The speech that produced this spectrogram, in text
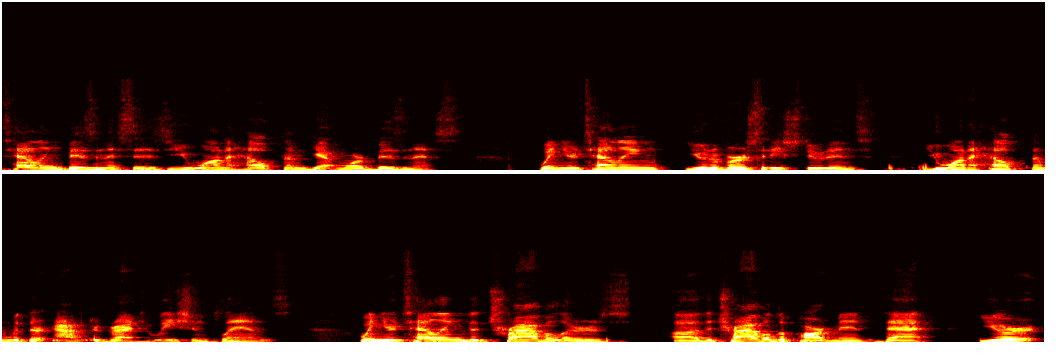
telling businesses you want to help them get more business, when you're telling university students you want to help them with their after graduation plans, when you're telling the travelers, uh, the travel department that you're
